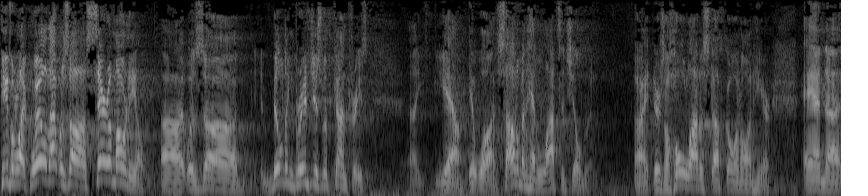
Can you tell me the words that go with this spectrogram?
people are like, well, that was uh, ceremonial. Uh, it was uh, building bridges with countries. Uh, yeah, it was. Solomon had lots of children. All right, there's a whole lot of stuff going on here, and uh,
